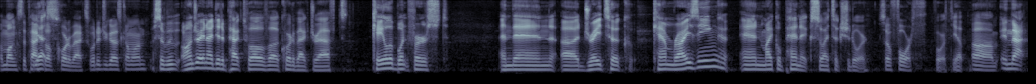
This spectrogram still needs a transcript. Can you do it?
amongst the Pac-12 Yes. quarterbacks. What did you guys come on? so we, Andre and I did a Pac-12 uh, quarterback draft. Caleb went first, and then uh, Dre took Cam Rising and Michael Penix. So I took Shedeur So fourth fourth. Yep. um, in that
